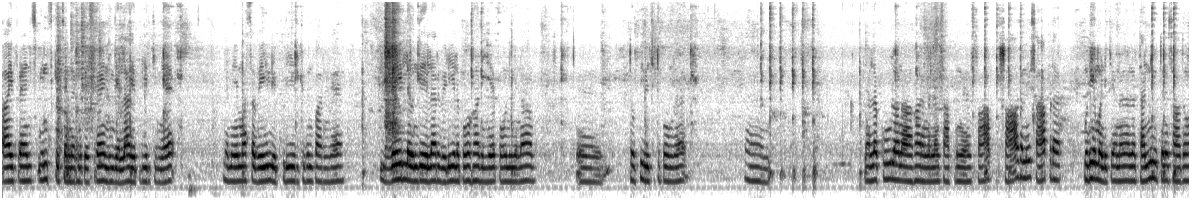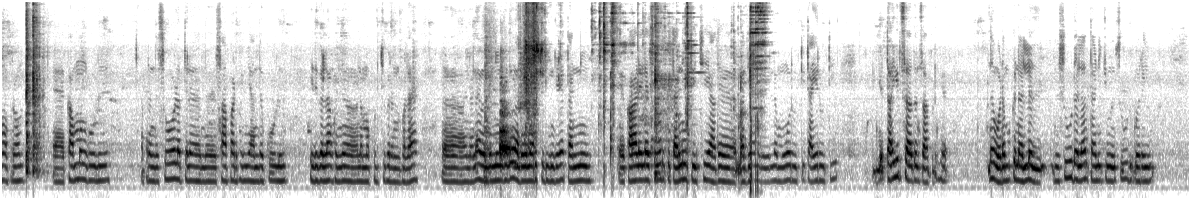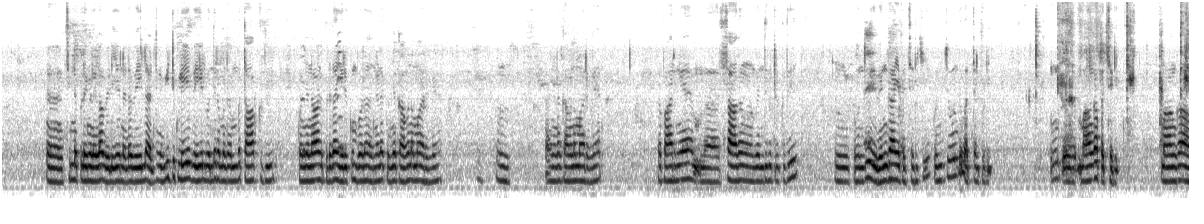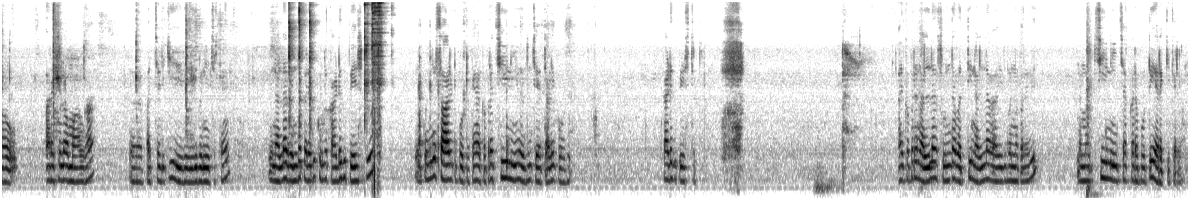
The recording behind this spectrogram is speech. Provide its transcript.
Hi friends mins கிச்சன்லேருந்து பேசுகிறேன் நீங்கள் எல்லாம் எப்படி இருக்கீங்க? இந்த மே மாதம் வெயில் எப்படி இருக்குதுன்னு பாருங்கள் வெயிலில் வந்து எல்லோரும் வெளியில் போகாதீங்க. போனீங்கன்னா தொப்பி வச்சுட்டு போங்க. நல்லா கூலான ஆகாரங்கள்லாம் சாப்பிடுங்க. சாப் சாதமே சாப்பிட முடிய மாட்டேங்குது. அதனால் நல்லா தண்ணி ஊற்றின சாதம் அப்புறம் கம்மங்கூழ் அப்புறம் இந்த சோளத்தில் இந்த சாப்பாடு செஞ்ச அந்த கூழ் இதுக்கெல்லாம் கொஞ்சம் நம்ம குடிச்சுக்கிறோம் போல். அதனால் வந்து நீங்களும் அதே மாதிரி குடிங்க. தண்ணி காலையில் சோறுக்கு தண்ணி ஊற்றி அதை மத்தியானம் வெயிலில் மோர் ஊற்றி தயிர் ஊற்றி குடிங்க. தயிர் சாதம் சாப்பிடுங்க. இந்த உடம்புக்கு நல்லது. இந்த சூடெல்லாம் தணிக்கும் சூடு குறையும். சின்ன பிள்ளைங்களெல்லாம் வெளியே நல்லா வெயிலில் அடிச்சுங்க வீட்டுக்குள்ளேயே வெயில் வந்து நம்ம ரொம்ப தாக்குது. கொஞ்ச நாள் இப்படி தான் இருக்கும் போல். அதனால் கொஞ்சம் கவனமாக இருங்க. ம் அதனால் கவனமாக இருங்க. இப்போ பாருங்கள் சாதம் வெந்துக்கிட்டு இருக்குது. இப்போ வந்து வெங்காய பச்சடிக்கு கொஞ்சோண்டு வத்தல் பொடி மாங்காய் பச்சடி மாங்காய் அரை கிலோ மாங்காய் பச்சடிக்கு இது இது பண்ணி வச்சுருக்கேன். இது நல்லா வெந்த பிறகு கொஞ்சம் கடுகு பேஸ்ட்டு கொஞ்சம் சால்ட்டு போட்டிருக்கேன். அதுக்கப்புறம் சீனியும் எதுவும் சேர்த்தாலே போதும். கடுகு பேஸ்ட்டு. அதுக்கப்புறம் நல்லா சுண்டை வற்றி நல்லா இது பண்ண பிறகு நம்ம சீனி சர்க்கரை போட்டு இறக்கிக்கலாம்.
